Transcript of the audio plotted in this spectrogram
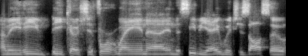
I mean, he he coached at Fort Wayne uh, in the CBA, which is also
